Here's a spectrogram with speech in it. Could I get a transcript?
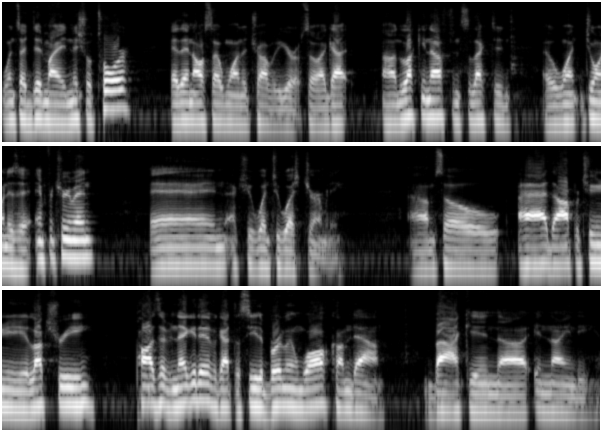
Once I did my initial tour, and then also I wanted to travel to Europe. So I got uh, lucky enough and selected. I went joined as an infantryman, and actually went to West Germany. Um, so I had the opportunity, luxury, positive, negative. I got to see the Berlin Wall come down back in uh, in '90.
